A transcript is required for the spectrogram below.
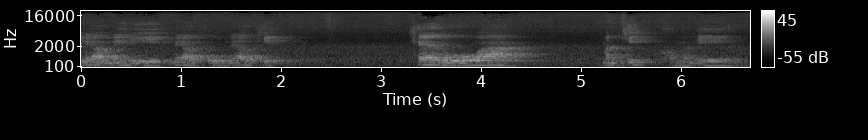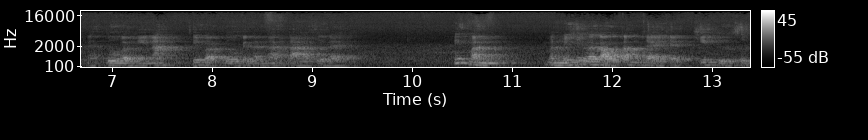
ไม่เอาไม่ดี ไม่เอาถูกไม่เอาผิด แค่รู้ว่ามันคิดของมันเองนะดูแบบนี้นะที่แบบดูเป็นอนัตตาคืออะไร นี่มันมันไม่ใช่ว่าเราตั้งใจจะคิดหรือสึก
